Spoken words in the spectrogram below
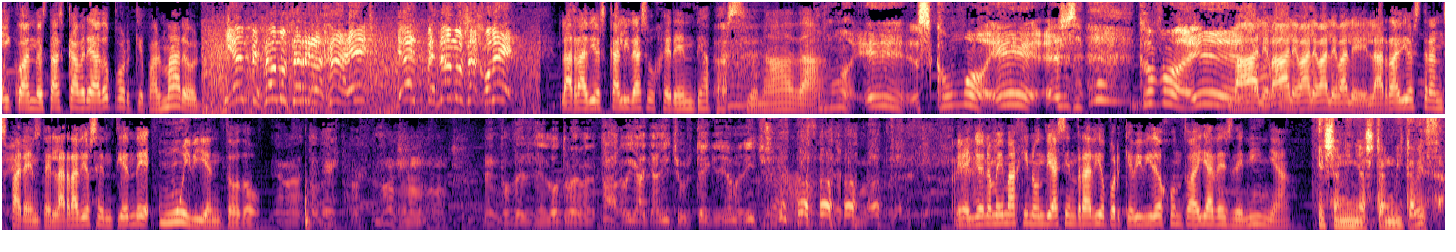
Y cuando estás cabreado porque palmaron. Ya empezamos a relajar, ¿eh? Ya empezamos a joder. La radio es cálida, sugerente, apasionada. ¿Cómo es? ¿Cómo es? ¿Cómo es? Vale, vale, vale, vale, vale. La radio es transparente. La radio se entiende muy bien todo. Ya, entonces, no, no, no. Entonces el otro, claro, oiga, ¿qué ha dicho usted? Que yo no he dicho. Miren, yo no me imagino un día sin radio porque he vivido junto a ella desde niña. Esa niña está en mi cabeza.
